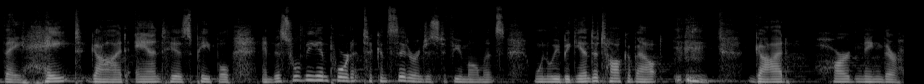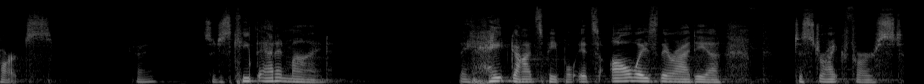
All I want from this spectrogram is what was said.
They hate God and his people. And this will be important to consider in just a few moments when we begin to talk about God hardening their hearts. So just keep that in mind. They hate God's people. It's always their idea to strike first.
